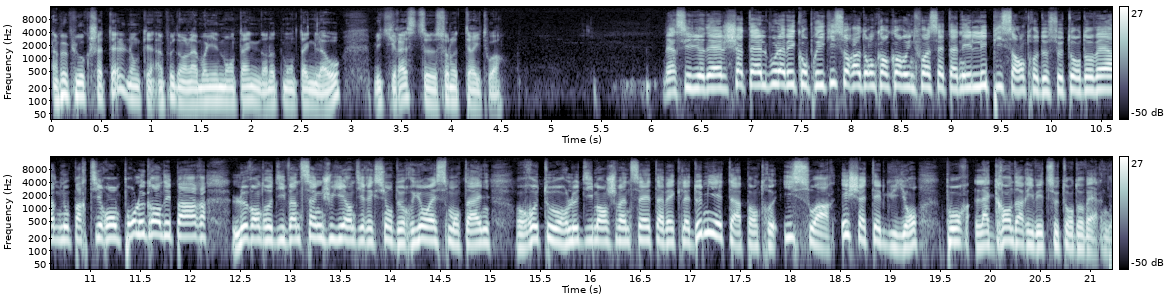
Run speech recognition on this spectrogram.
un peu plus haut que Châtel, donc un peu dans la moyenne montagne, dans notre montagne là-haut, mais qui restent euh, sur notre territoire. Merci Lionel. Châtel, vous l'avez compris, qui sera donc encore une fois cette année l'épicentre de ce Tour d'Auvergne. Nous partirons pour le grand départ le vendredi 25 juillet en direction de Rion-S-Montagne. Retour le dimanche 27 avec la demi-étape entre Issoire et Châtel-Guyon pour la grande arrivée de ce Tour d'Auvergne.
